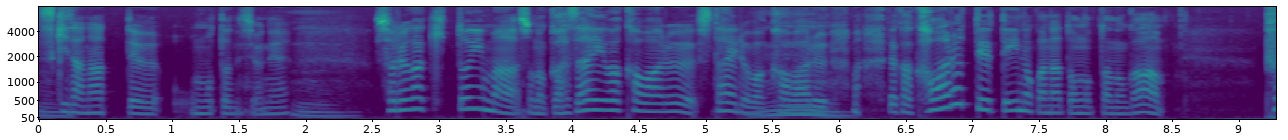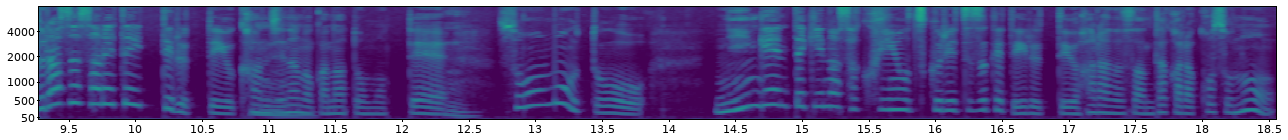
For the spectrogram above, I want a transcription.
好きだなって思ったんですよね。うん。それがきっと今その画材は変わるスタイルは変わる、うん。まあ、だから変わるって言っていいのかなと思ったのがプラスされていってるっていう感じなのかなと思って、うん。そう思うと人間的な作品を作り続けているっていう原田さんだからこその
